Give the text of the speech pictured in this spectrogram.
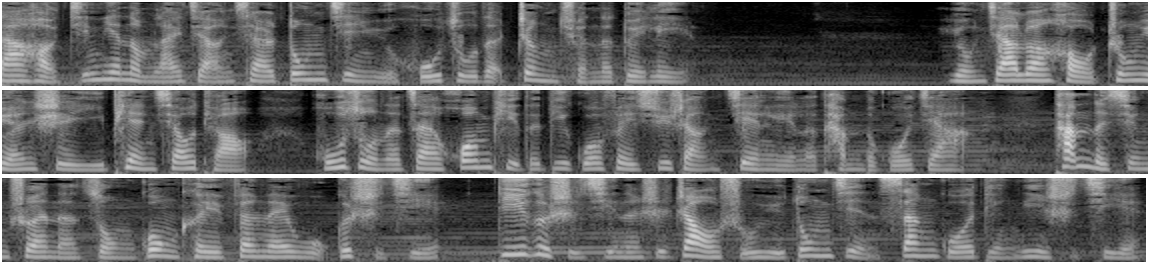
大家好，今天呢，我们来讲一下东晋与胡族的政权的对立。永嘉乱后，中原是一片萧条，胡族呢在荒僻的帝国废墟上建立了他们的国家。他们的兴衰呢，总共可以分为五个时期。第一个时期呢是赵蜀与东晋三国鼎立时期，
